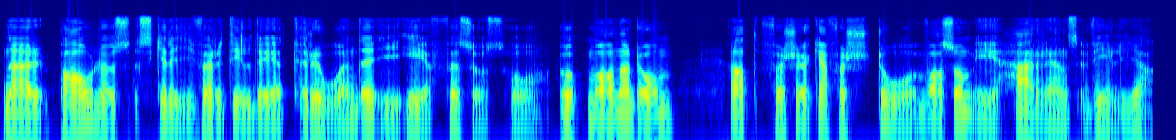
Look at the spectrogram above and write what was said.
När Paulus skriver till de troende i Efesus och uppmanar dem att försöka förstå vad som är Herrens vilja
